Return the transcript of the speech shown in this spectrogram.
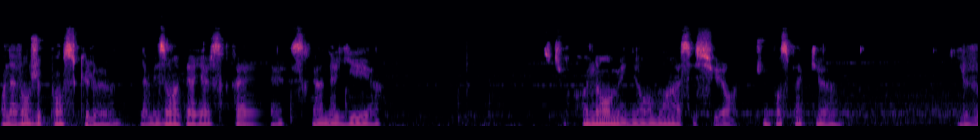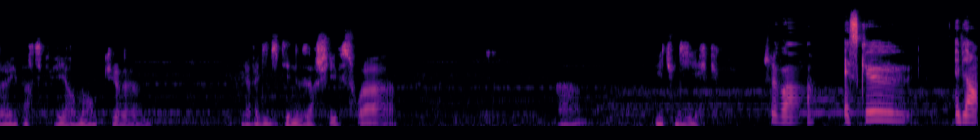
en, avant, je pense que le, la maison impériale serait, un allié euh, surprenant, mais néanmoins assez sûr. Je ne pense pas que il veuille particulièrement que la validité de nos archives soit étudier. Je vois. Est-ce que, eh bien,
